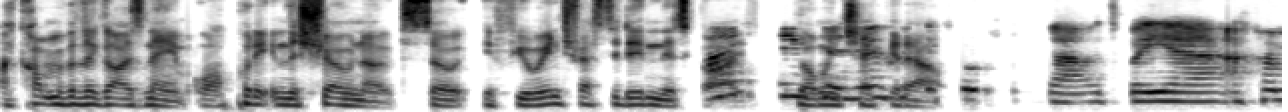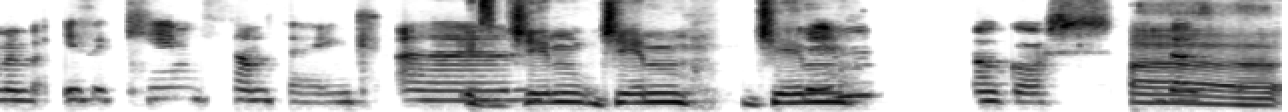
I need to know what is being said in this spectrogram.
I can't remember the guy's name, or I'll put it in the show notes. So if you're interested in this guy, go and check it out. About, but yeah, I can't remember. Is it Kim something? Um, It's Jim, Jim, Jim. Jim? Oh gosh. Uh,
